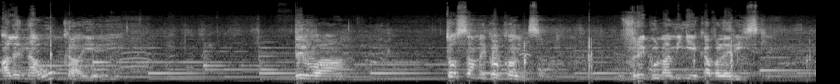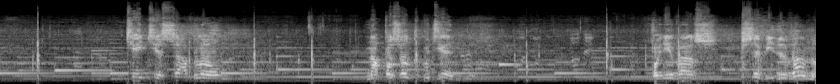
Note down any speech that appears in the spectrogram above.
Ale nauka jej była do samego końca w regulaminie kawaleryjskim. Cięcie szablą na porządku dziennym, ponieważ przewidywano,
